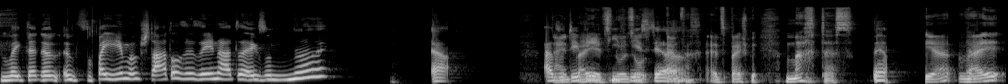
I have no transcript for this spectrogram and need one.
Weil ich dann im, im, bei jedem im Status gesehen hatte, ich so, nein. Ja. Also Nein, war jetzt definitiv nur so nächstes Jahr. einfach als Beispiel. Macht das. Ja. Ja, weil,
